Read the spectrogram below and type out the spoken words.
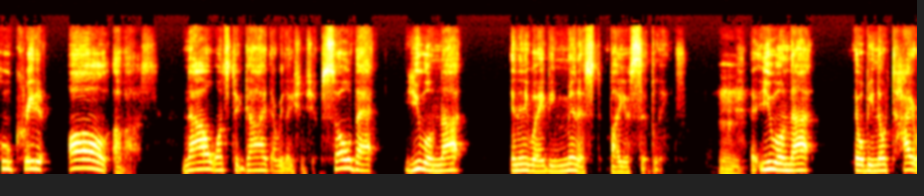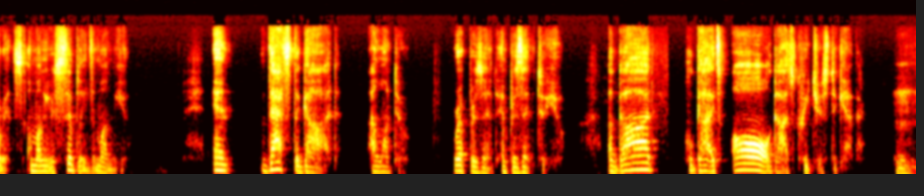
who created all of us now wants to guide that relationship so that you will not in any way be menaced by your siblings. Mm. That you will not, there will be no tyrants among your siblings among you. And that's the God I want to represent and present to you. A God who guides all God's creatures together. Mm.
